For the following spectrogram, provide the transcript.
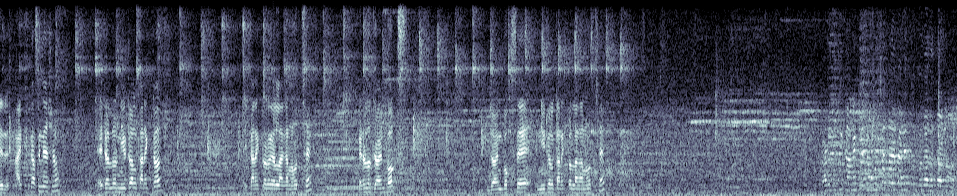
এর আরেকটু কাছে নিয়ে আসো। এটা হলো নিউট্রাল কানেক্টর এই কানেক্টরে লাগানো হচ্ছে। এটা হলো জয়েন্ট বক্স জয়েন্ট বক্সে নিউট্রাল কানেক্টর লাগানো হচ্ছে। কানেক্টের வேற காரணம்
